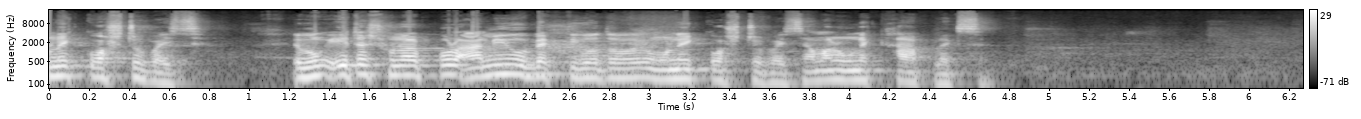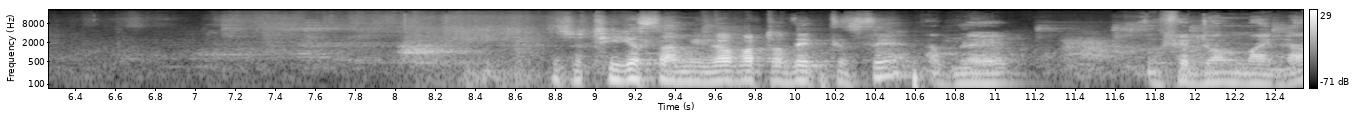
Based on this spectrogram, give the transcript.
অনেক কষ্ট পাইছে এবং এটা শোনার পর আমিও ব্যক্তিগতভাবে অনেক কষ্ট পাইছি। আমার অনেক খারাপ লাগছে। আচ্ছা ঠিক আছে, আমি ব্যাপারটা দেখতেছি। আপনি ফেডন মাইনা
